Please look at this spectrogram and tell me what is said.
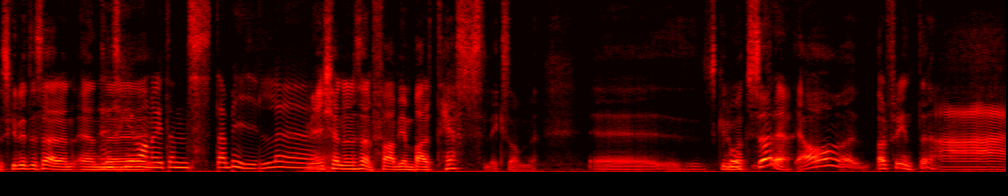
skulle inte säga en, en Det skulle ju eh, vara en liten stabil eh, men jag känner en sån här Fabien Barthez liksom. Eh, skulle man, Boxare? ja, varför inte? Ah,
